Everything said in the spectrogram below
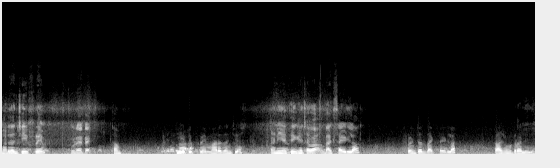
महाराजांची फ्रेम येत आहे थांब. ही ती फ्रेम महाराजांची. आणि आय थिंक ह्याच्या बॅक साईडला फ्रंटच्याच बॅक साईडला राजमुद्रा लिहिली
